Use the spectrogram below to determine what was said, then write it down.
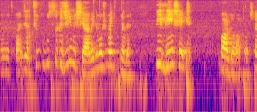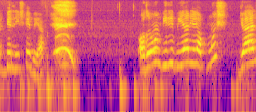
Evet bence de. Çünkü bu sıkıcıymış ya. Benim hoşuma gitmedi. Bildiğin şey... Pardon arkadaşlar. Bildiğin şey bu ya. Adamın biri bir yer yapmış. Gel.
